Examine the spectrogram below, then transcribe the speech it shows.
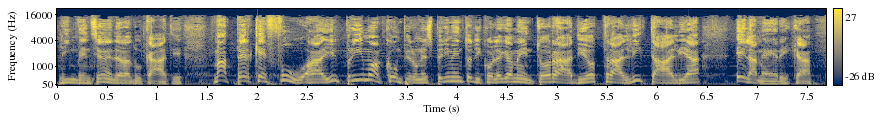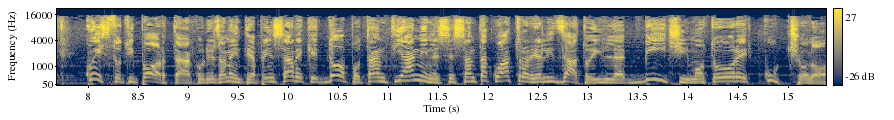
l'invenzione della Ducati, ma perché fu ah, il primo a compiere un esperimento di collegamento radio tra l'Italia e l'America. Questo ti porta curiosamente a pensare che dopo tanti anni, nel 64, ha realizzato il bicimotore Cucciolo,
